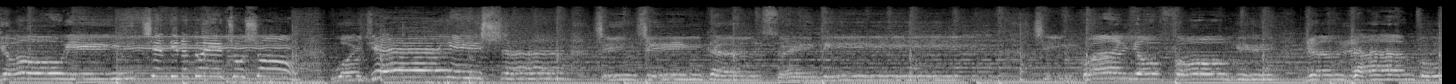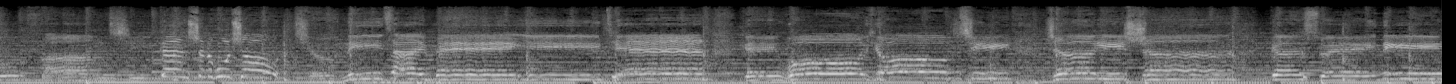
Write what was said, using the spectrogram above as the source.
有意义。坚定的对主说：我愿一生紧紧跟随你，尽管有风雨，仍然不放弃。更深的呼求，求你在每一天给我勇气，这一生跟随你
